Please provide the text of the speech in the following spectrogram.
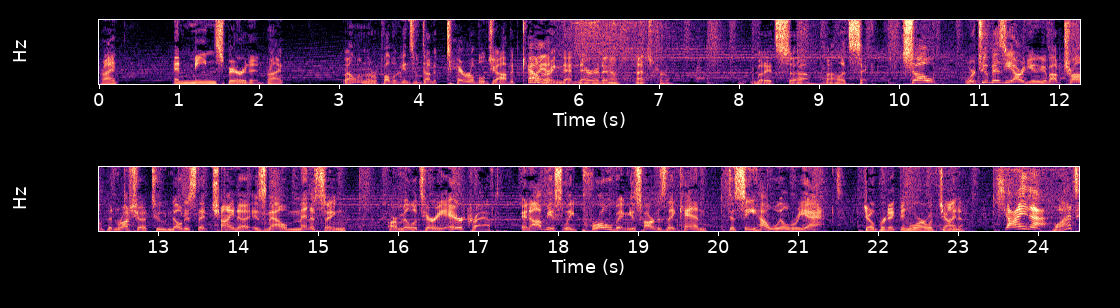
Right. and mean spirited. Right. Well, and the Republicans have done a terrible job at countering that narrative. Yeah, that's true. But it's, uh, well, it's sick. So we're too busy arguing about Trump and Russia to notice that China is now menacing our military aircraft and obviously probing as hard as they can to see how we'll react. Joe predicting war with China. China. What?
